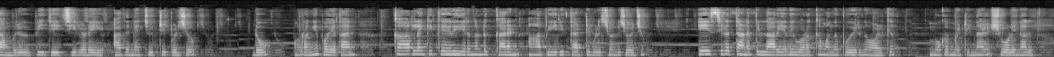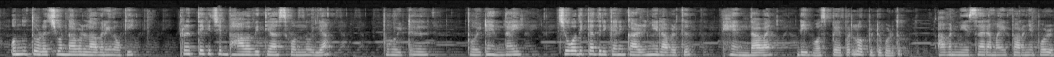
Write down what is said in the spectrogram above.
തമ്പുരു വിജയിച്ചിരിയോടെ അതിനെ ചുറ്റിപ്പിടിച്ചു. ഡോ ഉറങ്ങിപ്പോയ താൻ? കാറിലേക്ക് കയറി ഇരുന്നുകൊണ്ട് കരൺ ആ പേരി തട്ടി വിളിച്ചുകൊണ്ട് ചോദിച്ചു. എ സിയുടെ തണുപ്പിൽ അറിയാതെ ഉറക്കം വന്നു പോയിരുന്നു അവൾക്ക്. മുഖം വെട്ടിരുന്ന ഷോളിനാൽ ഒന്ന് തുടച്ചുകൊണ്ട് അവൾ അവനെ നോക്കി. പ്രത്യേകിച്ച് ഭാവവ്യത്യാസമൊന്നുമില്ല. പോയിട്ട് പോയിട്ട് എന്തായി? ചോദിക്കാതിരിക്കാനും കഴിഞ്ഞില്ല അവൾക്ക്. എന്താവാൻ? ഡിവോഴ്സ് പേപ്പറിൽ ഒപ്പിട്ട് കൊടുത്തു. അവൻ നിസ്സാരമായി പറഞ്ഞപ്പോൾ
